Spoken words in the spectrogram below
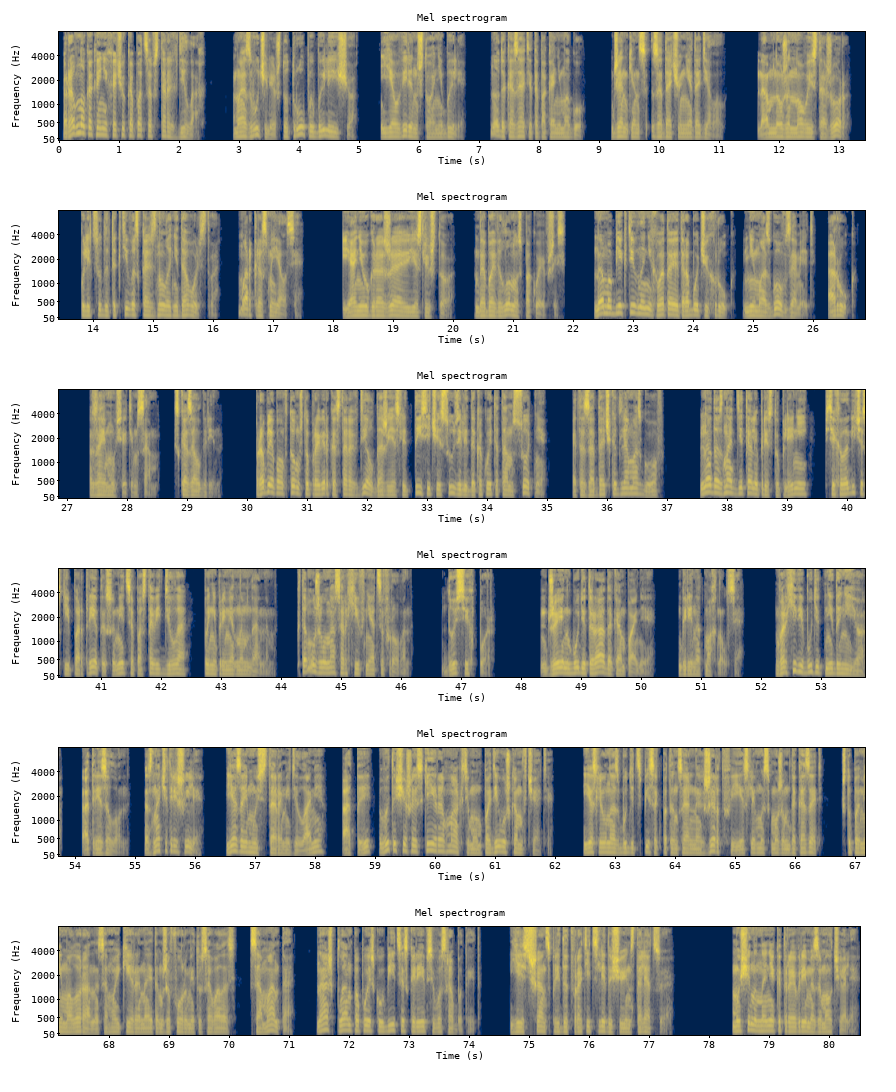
Равно как и не хочу копаться в старых делах. Мы озвучили, что трупы были еще. И я уверен, что они были. Но доказать это пока не могу. Дженкинс задачу не доделал. «Нам нужен новый стажер?» По лицу детектива скользнуло недовольство. Марк рассмеялся. «Я не угрожаю, если что добавил он, успокоившись. «Нам объективно не хватает рабочих рук, не мозгов, заметь, а рук». «Займусь этим сам», — сказал Грин. «Проблема в том, что проверка старых дел, даже если тысячи сузили до какой-то там сотни, это задачка для мозгов. Надо знать детали преступлений, психологические портреты, суметь сопоставить дела по неприметным данным. К тому же у нас архив не оцифрован. До сих пор. «Джейн будет рада компании», — Грин отмахнулся. «В архиве будет не до нее», — отрезал он. «Значит, решили. Я займусь старыми делами, а ты вытащишь из Кейра максимум по девушкам в чате. Если у нас будет список потенциальных жертв, и если мы сможем доказать, что помимо Лоран и самой Киры на этом же форуме тусовалась Саманта, наш план по поиску убийцы, скорее всего, сработает. Есть шанс предотвратить следующую инсталляцию. Мужчины на некоторое время замолчали.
